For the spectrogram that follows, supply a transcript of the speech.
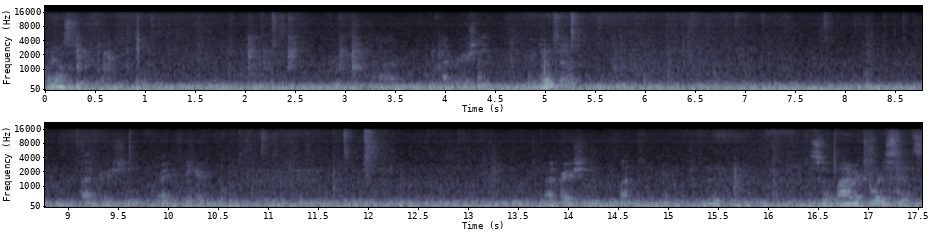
what else do you? Uh, vibration. Good. Toe. Vibration. Right finger. Vibration. Left finger. So vibratory sense.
